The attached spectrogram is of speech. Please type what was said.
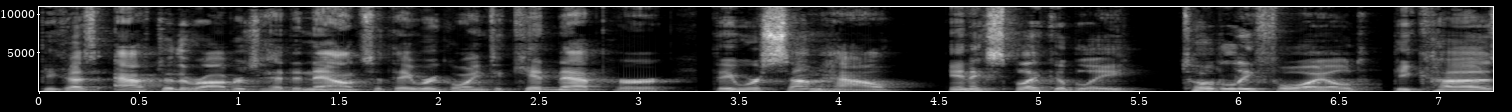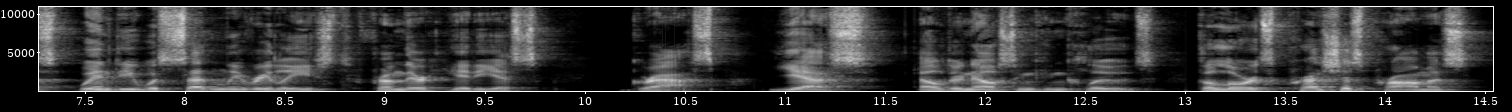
because after the robbers had announced that they were going to kidnap her, they were somehow, inexplicably, totally foiled because Wendy was suddenly released from their hideous grasp. Yes, Elder Nelson concludes, the Lord's precious promise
